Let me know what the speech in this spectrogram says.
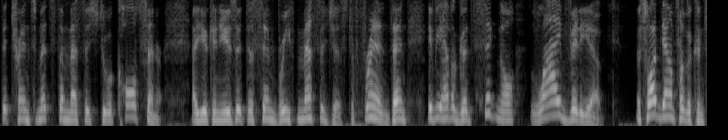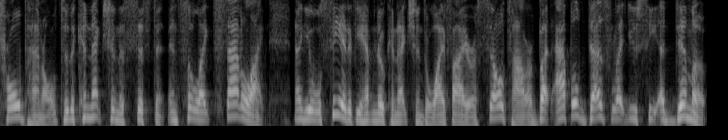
that transmits the message to a call center. Uh, you can use it to send brief messages to friends, and if you have a good signal, live video. Swipe down for the control panel to the connection assistant and select satellite. Now you will see it if you have no connection to Wi-Fi or a cell tower, but Apple does let you see a demo.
